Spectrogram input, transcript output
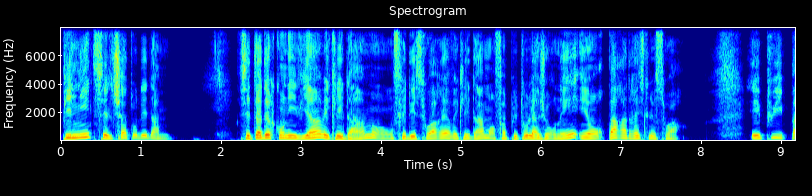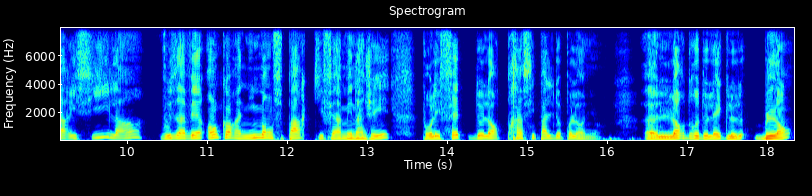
Pilnitz, c'est le château des dames. C'est-à-dire qu'on y vient avec les dames, on fait des soirées avec les dames, enfin plutôt la journée, et on repart à Dresde le soir. Et puis par ici, là, vous avez encore un immense parc qui fait aménager pour les fêtes de l'ordre principal de Pologne, euh, l'ordre de l'aigle blanc,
